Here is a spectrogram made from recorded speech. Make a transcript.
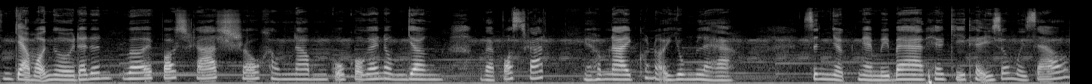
Xin chào mọi người đã đến với podcast số 05 của cô gái nông dân. Và podcast ngày hôm nay có nội dung là Sinh nhật ngày 13 theo chỉ thị số 16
